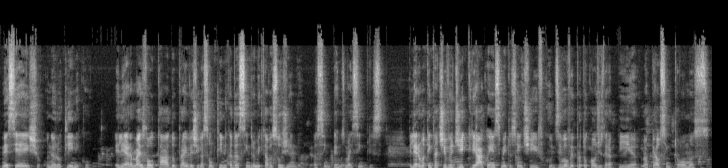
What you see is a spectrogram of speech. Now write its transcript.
Nesse eixo, o neuroclínico, ele era mais voltado para a investigação clínica da síndrome que estava surgindo, assim, em termos mais simples. Ele era uma tentativa de criar conhecimento científico, desenvolver protocolos de terapia, mapear os sintomas.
